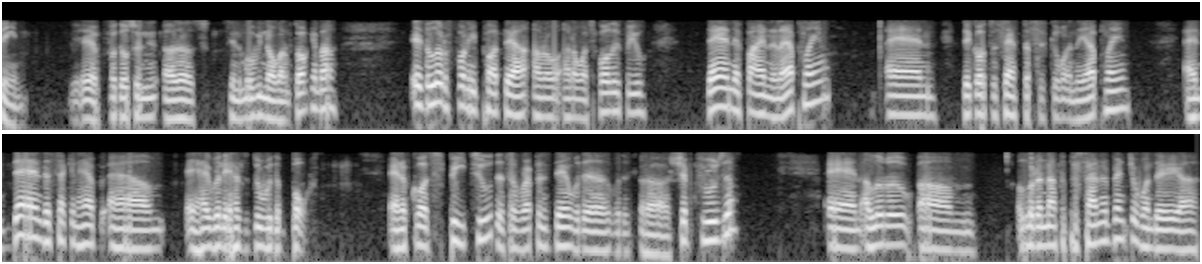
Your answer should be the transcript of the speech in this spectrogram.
scene. Yeah, for those who uh, seen the movie, know what I'm talking about. It's a little funny part there. I don't I don't want to spoil it for you. Then they find an airplane, and they go to San Francisco in the airplane. And then the second half, um, it really has to do with the boat. And of course, Speed Two. There's a reference there with a with a uh, ship cruiser, and a little um, a little not the Poseidon Adventure when they uh,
